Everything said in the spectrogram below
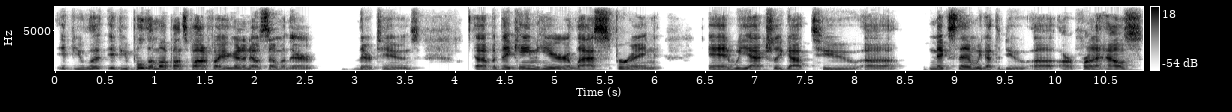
if you li- if you pull them up on Spotify, you're gonna know some of their their tunes. Uh, but they came here last spring and we actually got to uh, mix them. We got to do uh, our front of house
